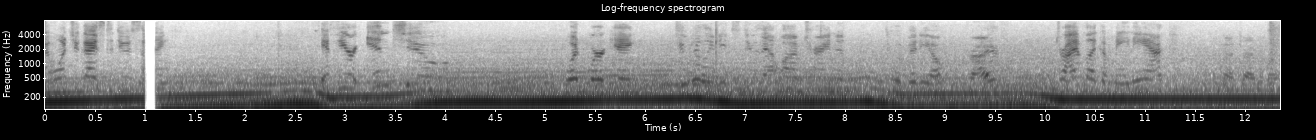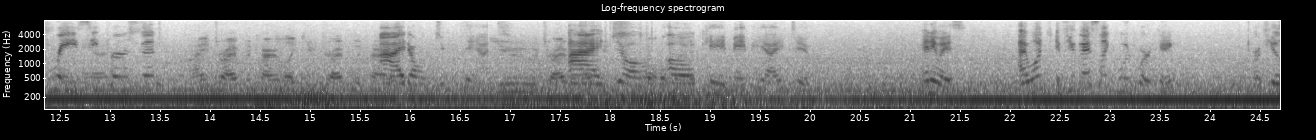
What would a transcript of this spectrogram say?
I want you guys to do something. If you're into woodworking, do you really need to do that while I'm trying to do a video? Drive? Drive like a maniac? I'm not driving like a Crazy maniac. person? I drive the car like you drive the car. I don't do that. You drive it I like you don't. stole it. Okay, maybe I do. Anyways, I want if you guys like woodworking, or if you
